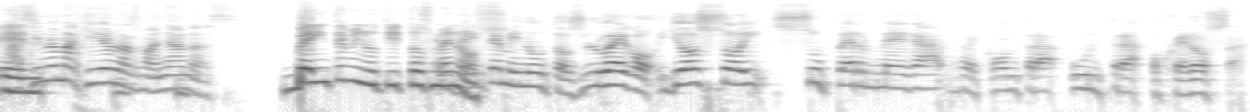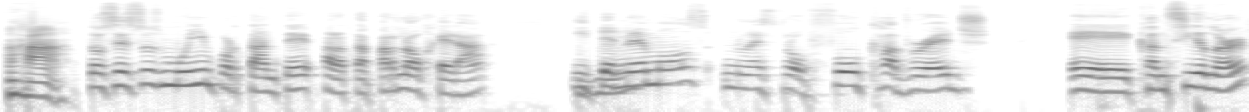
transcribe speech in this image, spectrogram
en Así me maquillo en las mañanas. 20 minutitos En menos. 20 minutos. Luego, yo soy súper, mega, recontra, ultra ojerosa. Ajá. Entonces, eso es muy importante para tapar la ojera. Y Ujú. tenemos nuestro full coverage eh, concealer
